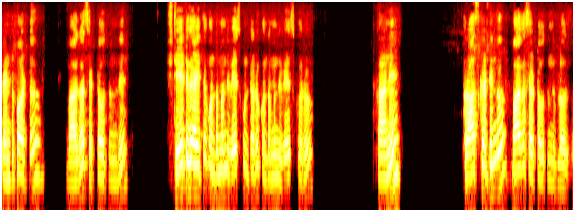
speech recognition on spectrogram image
ఫ్రంట్ పార్ట్ బాగా సెట్ అవుతుంది. స్ట్రేట్గా అయితే కొంతమంది వేసుకుంటారు కొంతమంది వేసుకోరు. కానీ క్రాస్ కటింగ్ బాగా సెట్ అవుతుంది బ్లౌజ్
